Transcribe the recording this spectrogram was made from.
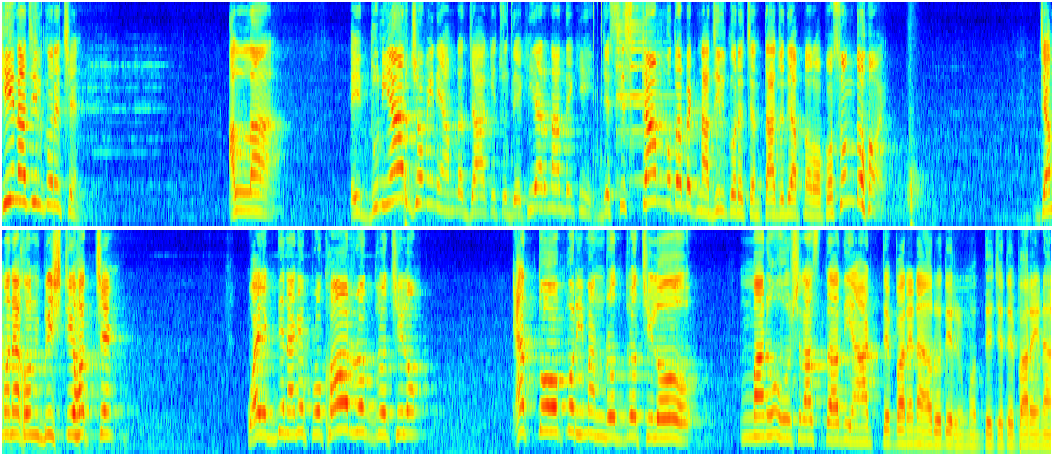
কি নাজিল করেছেন? আল্লাহ এই দুনিয়ার জমিনে আমরা যা কিছু দেখি আর না দেখি, যে সিস্টেম মোতাবেক নাজিল করেছেন, তা যদি আপনার অপছন্দ হয় যেমন এখন বৃষ্টি হচ্ছে, কয়েকদিন আগে প্রখর রৌদ্র ছিল, এত পরিমাণ রৌদ্র ছিল, মানুষ রাস্তা দিয়ে হাঁটতে পারে না, রোদের মধ্যে যেতে পারে না।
